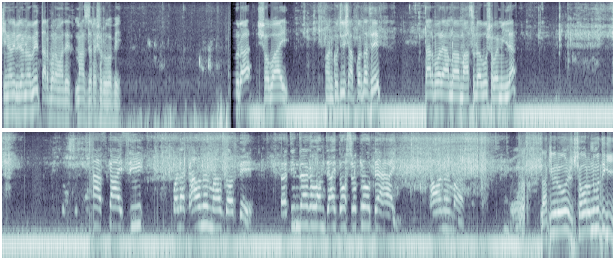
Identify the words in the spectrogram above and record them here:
কিনারে বিরানো হবে, তারপর আমাদের মাছ ধরা শুরু হবে। বন্ধুরা, সবাই এখন কচুরি সাফ করতেছে। তারপরে আমরা মাছ উঠাবো সবাই মিললা আজকে আইসি কটা খাওয়ানোর মাছ ধরতে। তা চিন্তা করলাম যাই দর্শকরাও দেখাই খাওয়ানোর মাছ। রাকিবের সবার অনুমতি কি?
